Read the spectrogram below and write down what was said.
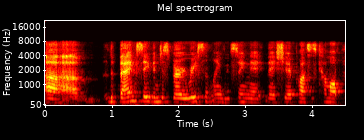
Um, the banks even just very recently, we've seen their, their share prices come off.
